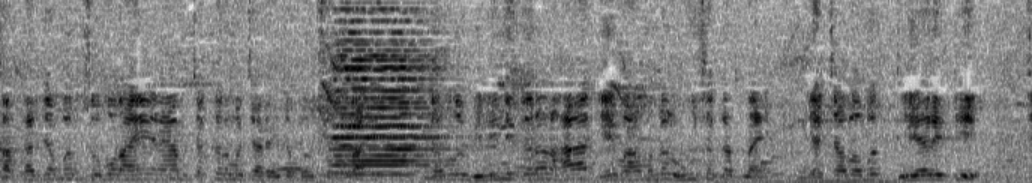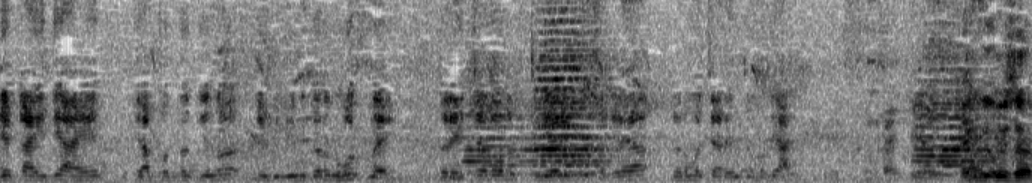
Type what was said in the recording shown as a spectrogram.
सरकारच्या पण समोर आहे आणि आमच्या कर्मचाऱ्यांच्या पण समोर आहे. त्यामुळे विलिनीकरण हा हे महामंडळ होऊ शकत नाही. याच्याबाबत क्लिअरिटी जे कायदे आहेत त्या पद्धतीनं ते विलिनीकरण होत नाही. तर याच्याबाबत क्लिअरिटी सगळ्या कर्मचाऱ्यांच्या मध्ये आहे. थँक्यू सर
